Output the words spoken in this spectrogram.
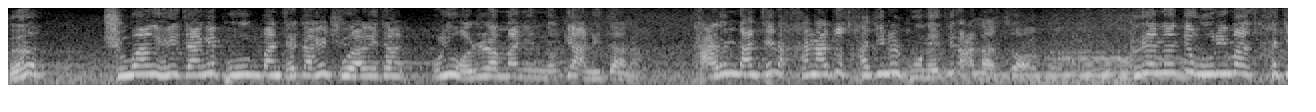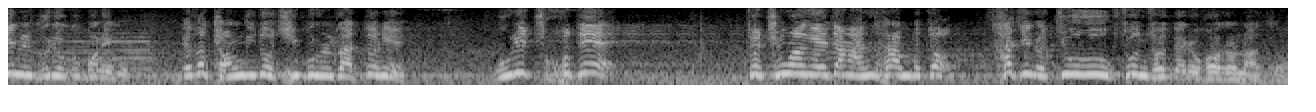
어? 중앙회장의 보훈반체장의 중앙회장, 우리 월남만 있는 게 아니잖아. 다른 단체는 하나도 사진을 보내질 않았어. 그랬는데 우리만 사진을 그려고 보내고 내가 경기도 지부를 갔더니 우리 초대 저 중앙회장 한 사람부터 사진을 쭉 순서대로 걸어놨어.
